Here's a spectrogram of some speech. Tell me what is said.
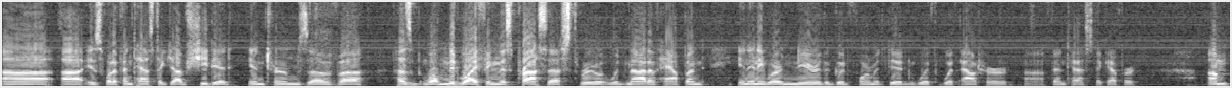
uh, uh, is what a fantastic job she did in terms of uh, husband, well, midwifing this process through. It would not have happened in anywhere near the good form it did with, without her uh, fantastic effort. Um,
